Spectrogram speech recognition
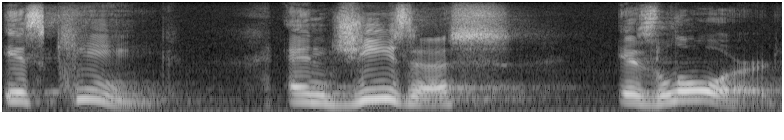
is King and Jesus is Lord.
